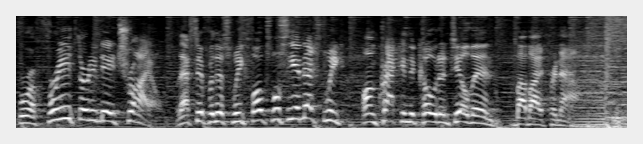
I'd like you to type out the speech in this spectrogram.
for a free 30 day trial. That's it for this week, folks. We'll see you next week on Cracking the Code. Until then, bye bye for now.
